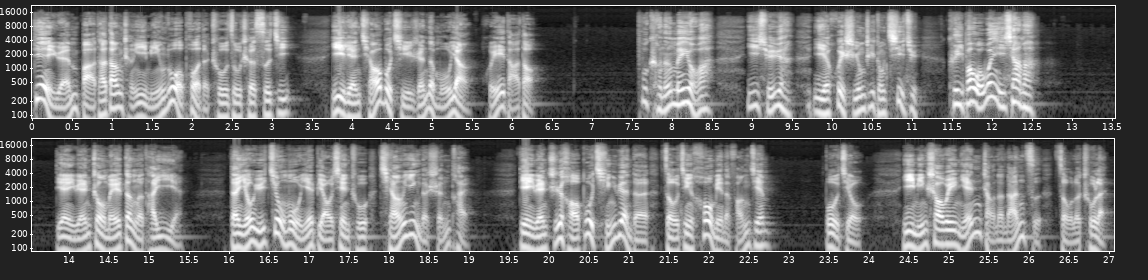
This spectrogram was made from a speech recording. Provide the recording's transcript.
店员把他当成一名落魄的出租车司机，一脸瞧不起人的模样，回答道：“不可能没有啊！医学院也会使用这种器具，可以帮我问一下吗？”店员皱眉瞪了他一眼，但由于旧木也表现出强硬的神态，店员只好不情愿地走进后面的房间。不久，一名稍微年长的男子走了出来。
